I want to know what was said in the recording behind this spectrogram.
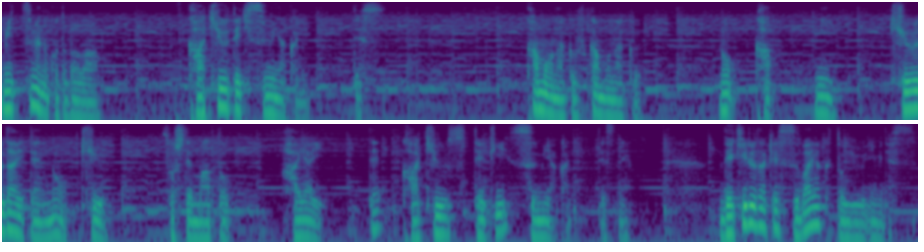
3つ目の言葉は可及的速やかにです。可もなく不可もなくの可に旧大点の旧そして的早いで可及的速やかにですね。できるだけ素早くという意味です。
